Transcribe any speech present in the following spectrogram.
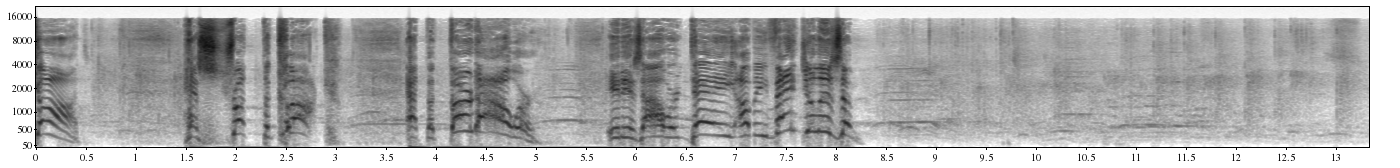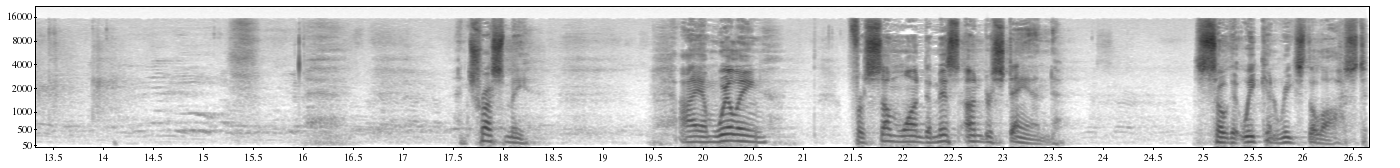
God has struck the clock at the third hour. It is our day of evangelism. And trust me, I am willing for someone to misunderstand so that we can reach the lost.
